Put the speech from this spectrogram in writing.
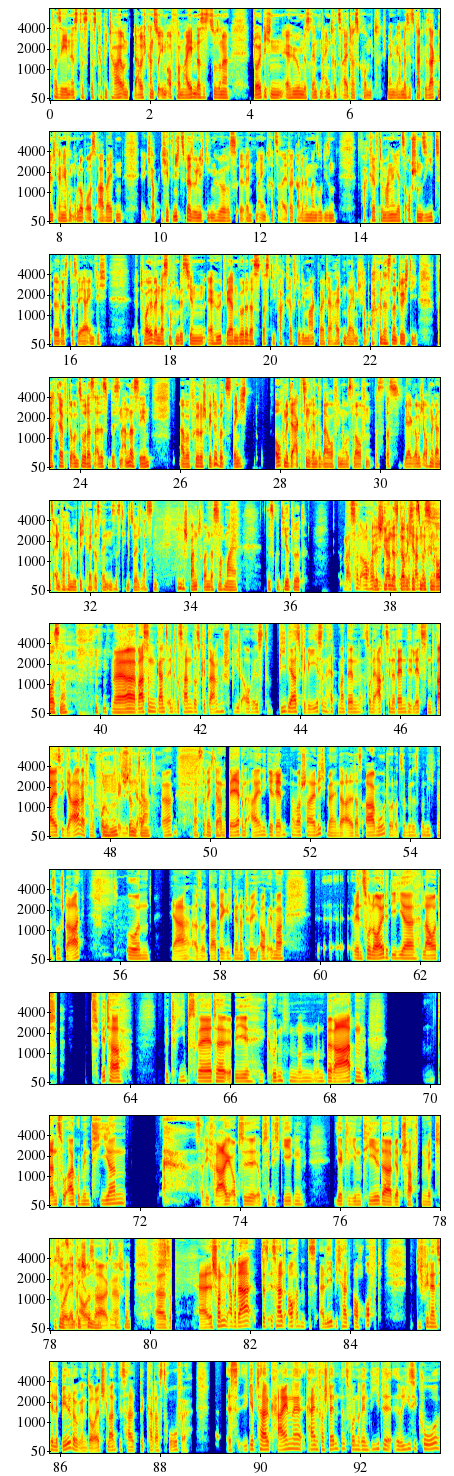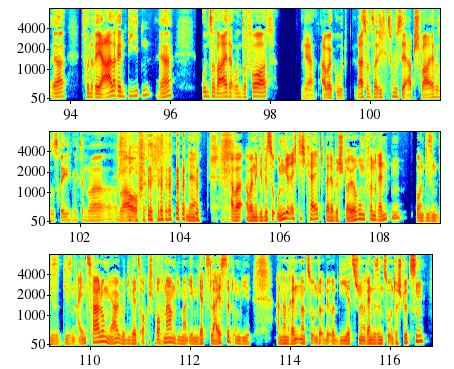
versehen ist, das, das Kapital. Und dadurch kannst du eben auch vermeiden, dass es zu so einer deutlichen Erhöhung des Renteneintrittsalters kommt. Ich meine, wir haben das jetzt gerade gesagt, ne? ich kann ja vom Urlaub aus arbeiten. Ich, hab, ich hätte nichts persönlich gegen höheres äh, Renteneintrittsalter, gerade wenn man so diesen Fachkräftemangel jetzt auch schon sieht. Äh, das das wäre eigentlich äh, toll, wenn das noch ein bisschen erhöht werden würde, dass, dass die Fachkräfte dem Markt weiter erhalten bleiben. Ich glaube aber, dass natürlich die Fachkräfte und so das alles ein bisschen anders sehen. Aber früher oder später wird es, denke ich, auch mit der Aktienrente darauf hinauslaufen. Das, das wäre, glaube ich, auch eine ganz einfache Möglichkeit, das Rentensystem zu entlasten. Bin gespannt, wann das nochmal diskutiert wird. Was hat auch Alle schieben das, glaube ich, jetzt ein bisschen raus, ne? naja, was ein ganz interessantes Gedankenspiel auch ist, wie wäre es gewesen, hätte man denn so eine Aktienrente die letzten 30 Jahre schon vollumfänglich mhm, stimmt, gehabt. Ja. ja. Hast du recht, Dann ja. wären einige Rentner wahrscheinlich nicht mehr in der Altersarmut oder zumindest mal nicht mehr so stark. Und ja, also da denke ich mir natürlich auch immer, äh, wenn so Leute, die hier laut Twitter Betriebsräte irgendwie gründen und, und beraten, dann zu argumentieren, ist halt die Frage, ob sie, ob sie nicht gegen ihr Klientel da wirtschaften mit solchen Aussagen. Schon, schon. Also, ja, ist schon, aber da, das ist halt auch, das erlebe ich halt auch oft die finanzielle Bildung in Deutschland ist halt eine Katastrophe. Es gibt halt keine, kein Verständnis von Rendite, Risiko, ja, von Realrenditen, ja, und so weiter und so fort. Ja, aber gut, lass uns da nicht zu sehr abschweifen, sonst rege ich mich dann nur, nur auf. ja. Aber, aber eine gewisse Ungerechtigkeit bei der Besteuerung von Renten und diesen, diese, diesen Einzahlungen, ja, über die wir jetzt auch gesprochen mhm. haben, die man eben jetzt leistet, um die anderen Rentner zu unter, die jetzt schon in Rente sind, zu unterstützen.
